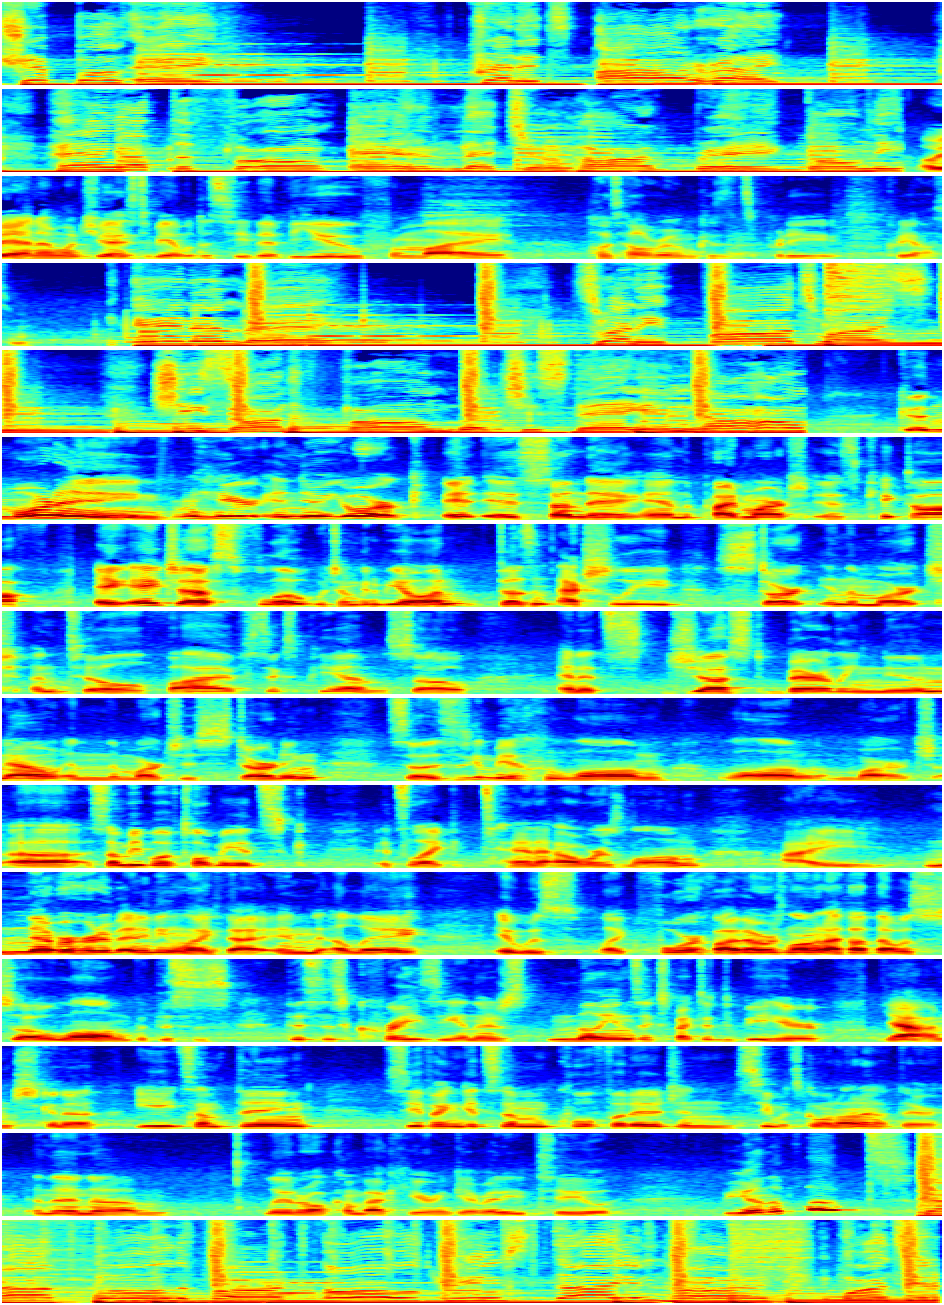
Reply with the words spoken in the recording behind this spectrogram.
Triple A. Credits alright. Hang up the phone and let your heart break on the Oh yeah, and I want you guys to be able to see the view from my hotel room because it's pretty pretty awesome. in LA. 24 twice. She's on the phone, but she's staying on. Good morning from here in New York. It is Sunday and the Pride March is kicked off. AHF's float, which I'm going to be on, doesn't actually start in the march until 5, 6 p.m. So, and it's just barely noon now and the march is starting. So this is going to be a long, long march. Uh, some people have told me it's it's like 10 hours long. I never heard of anything like that in LA. It was like four or five hours long, and I thought that was so long. But this is this is crazy, and there's millions expected to be here. Yeah, I'm just gonna eat something, see if I can get some cool footage, and see what's going on out there. And then um, later I'll come back here and get ready to be on the floats. Top Boulevard, old dreams dying hard. He wants you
